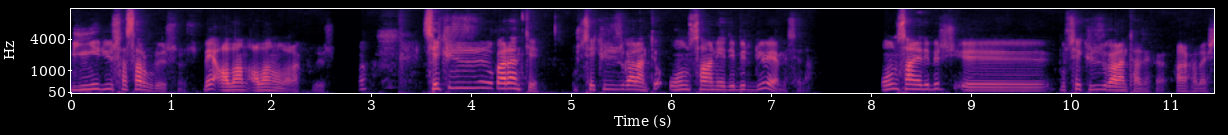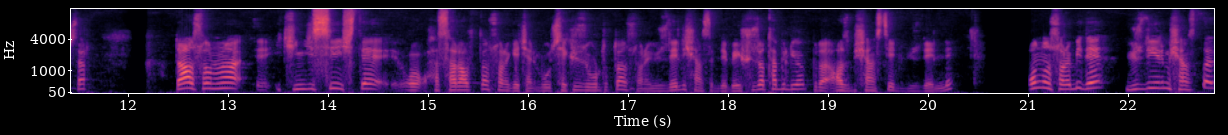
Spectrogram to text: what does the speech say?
1700 hasar vuruyorsunuz. Ve alan alan olarak vuruyorsunuz. 800 garanti. Bu 800 garanti 10 saniyede bir diyor ya mesela. 10 saniyede bir e, bu 800 garanti arkadaşlar. Daha sonra e, ikincisi işte o hasar aldıktan sonra geçen bu 800 vurduktan sonra %50 şansla bir de 500 atabiliyor. Bu da az bir şans değil %50. Ondan sonra bir de %20 şansla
